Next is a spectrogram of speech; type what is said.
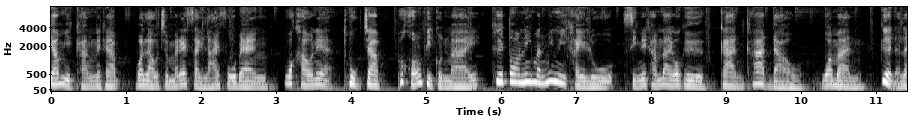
ย้ำอีกครั้งนะครับ ว่าเราจะไม่ได้ใส่ร้ายโฟแบงว่าเขาเนี่ยถูกจับ เพราะของผิดกฎหมาย คือตอนนี้มันไม่มีใครรู้ สิ่งที่ทำได้ก็คือ การคาดเดาว่ามันเกิดอะไร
